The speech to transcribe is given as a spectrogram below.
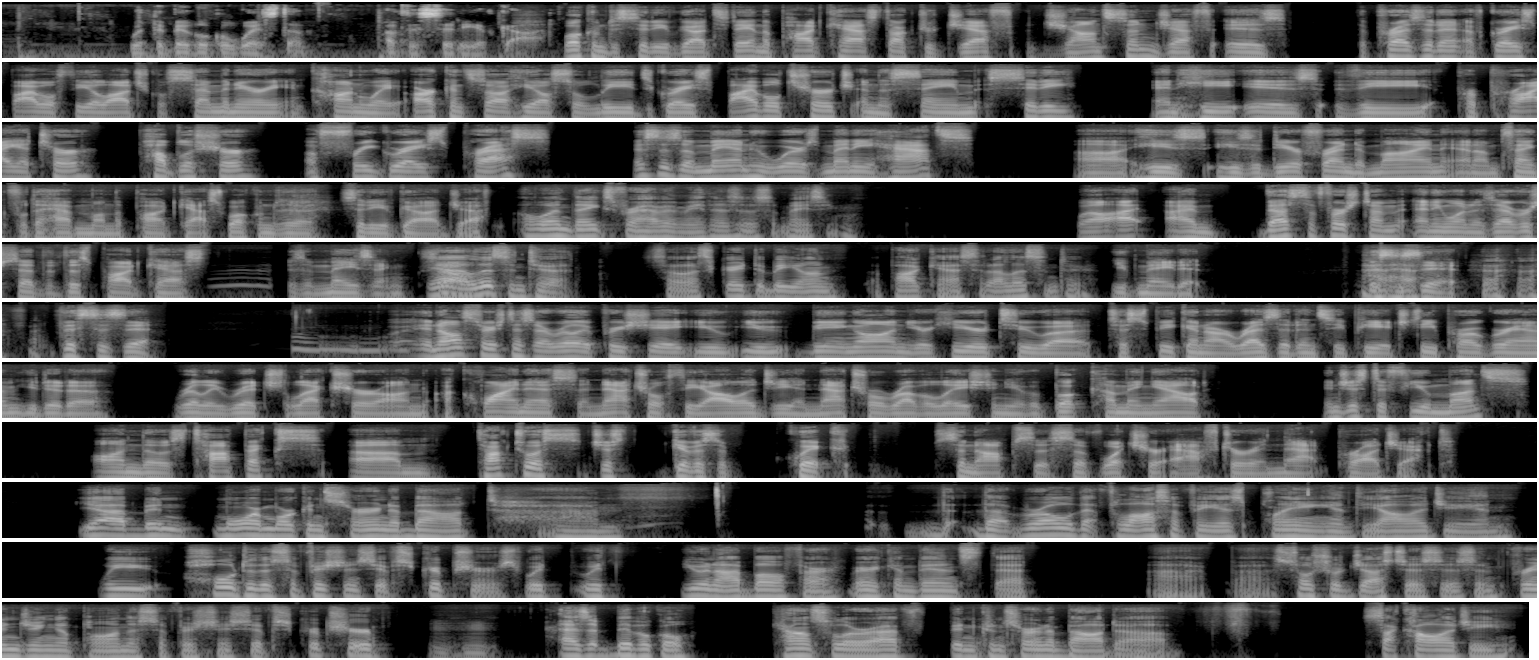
with the biblical wisdom of the city of God. Welcome to City of God. Today on the podcast, Dr. Jeff Johnson. Jeff is the president of Grace Bible Theological Seminary in Conway, Arkansas. He also leads Grace Bible Church in the same city, and he is the proprietor, publisher of Free Grace Press. This is a man who wears many hats. Uh, he's he's a dear friend of mine, and I'm thankful to have him on the podcast. Welcome to City of God, Jeff. Oh, and thanks for having me. This is amazing. Well, I, I'm that's the first time anyone has ever said that this podcast is amazing. So yeah, I listen to it. So it's great to be on a podcast that I listen to. You've made it. This is it. this is it. In all seriousness, I really appreciate you you being on. You're here to uh, to speak in our residency PhD program. You did a really rich lecture on Aquinas and natural theology and natural revelation. You have a book coming out in just a few months on those topics. Um, talk to us. Just give us a quick synopsis of what you're after in that project. Yeah, I've been more and more concerned about um, the, the role that philosophy is playing in theology, and we hold to the sufficiency of scriptures. With, with you and I both are very convinced that uh, uh, social justice is infringing upon the sufficiency of Scripture. Mm-hmm. As a biblical counselor, I've been concerned about uh, psychology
